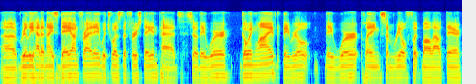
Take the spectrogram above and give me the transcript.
uh, really had a nice day on Friday, which was the first day in pads. So they were going live. They real they were playing some real football out there.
